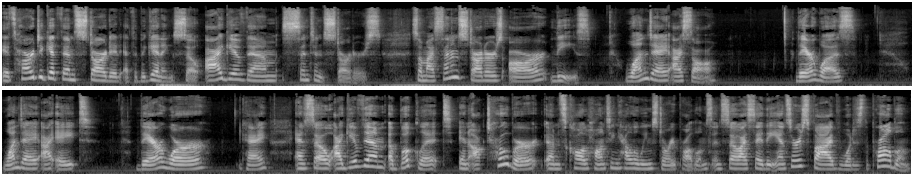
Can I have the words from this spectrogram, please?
it's hard to get them started at the beginning, so I give them sentence starters. So my sentence starters are these. One day I saw, there was, one day I ate, there were, okay? And so I give them a booklet in October, and it's called Haunting Halloween Story Problems. And so I say the answer is five. What is the problem?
